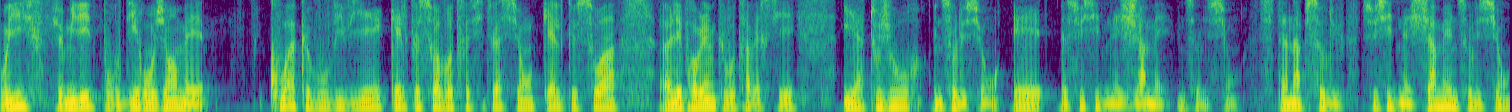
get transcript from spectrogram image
Oui, je milite pour dire aux gens, mais quoi que vous viviez, quelle que soit votre situation, quels que soient euh, les problèmes que vous traversiez, il y a toujours une solution. Et le suicide n'est jamais une solution. C'est un absolu. Le suicide n'est jamais une solution.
